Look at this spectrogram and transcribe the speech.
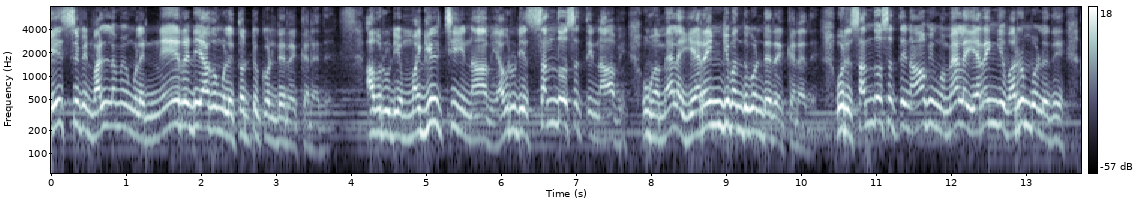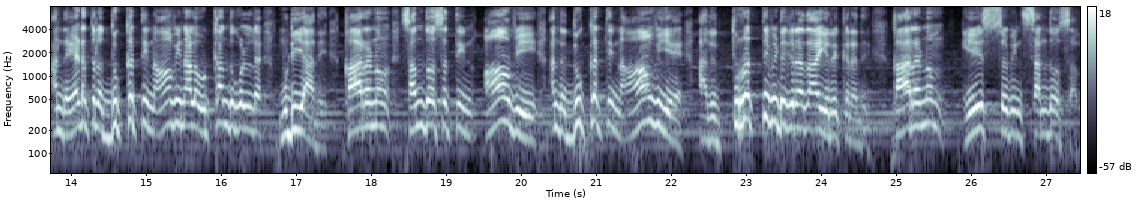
இயேசுவின் வல்லமை உங்களை நேரடியாக உங்களை தொட்டு கொண்டு இருக்கிறது அவருடைய மகிழ்ச்சியின் ஆவி அவருடைய சந்தோஷத்தின் ஆவி உங்க மேல இறங்கி வந்து கொண்டு இருக்கிறது ஒரு சந்தோஷத்தின் ஆவி உங்க மேல இறங்கி வரும் பொழுது அந்த இடத்துல துக்கத்தின் ஆவினால உட்கார்ந்து கொள்ள முடியாது. காரணம் சந்தோஷத்தின் ஆவி அந்த துக்கத்தின் ஆவியை அது துரத்தி விடுகிறதா இருக்கிறது. காரணம் இயேசுவின் சந்தோஷம்.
